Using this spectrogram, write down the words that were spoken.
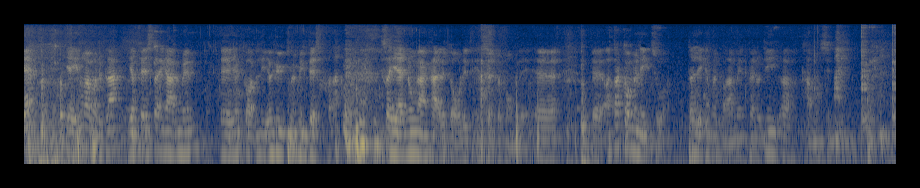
ja, jeg indrømmer det blankt. Jeg fester en gang imellem. Øh, jeg kan godt lide at hygge med mine venner. Så ja, nogle gange har jeg det dårligt en søndag formiddag. Øh, øh, og der går man en tur. Der ligger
